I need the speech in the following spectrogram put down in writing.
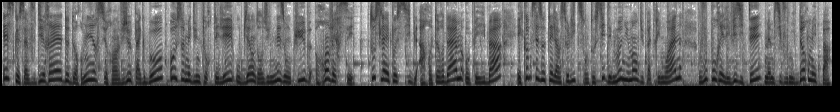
Est-ce que ça vous dirait de dormir sur un vieux paquebot, au sommet d'une tour télé ou bien dans une maison cube renversée? Tout cela est possible à Rotterdam, aux Pays-Bas, et comme ces hôtels insolites sont aussi des monuments du patrimoine, vous pourrez les visiter même si vous n'y dormez pas.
